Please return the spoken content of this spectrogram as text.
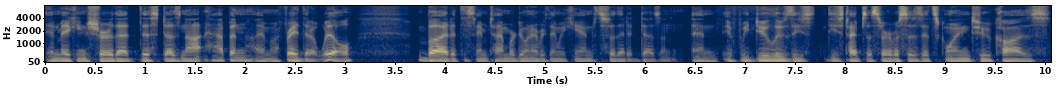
in making sure that this does not happen. I'm afraid that it will. But at the same time, we're doing everything we can so that it doesn't. And if we do lose these these types of services, it's going to cause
